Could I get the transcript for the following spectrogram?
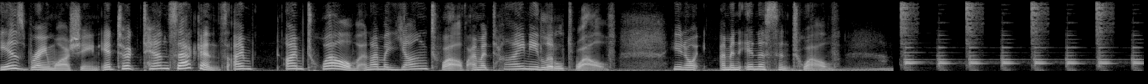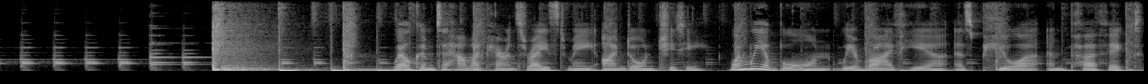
is brainwashing. It took 10 seconds. I'm I'm 12 and I'm a young 12. I'm a tiny little 12. You know, I'm an innocent 12. Welcome to How My Parents Raised Me. I'm Dawn Chitty. When we are born, we arrive here as pure and perfect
